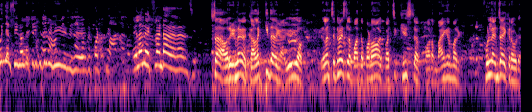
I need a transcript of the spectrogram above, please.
ஊஞ்சல் சீன் வந்து திருப்பி திருப்பி இது போட்டாங்க. எல்லாமே எக்ஸலண்ட்டாக நல்லா இருந்துச்சு. சார் அவருக்கு என்ன கலக்கிட்டாருங்க ஐயோ இதெல்லாம் சின்ன வயசுல பார்த்த படம் இப்போ வச்சு கீழ்ஸ்ட படம் பயங்கரமா இருக்கு. ஃபுல் என்ஜாய் க்ரௌடு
